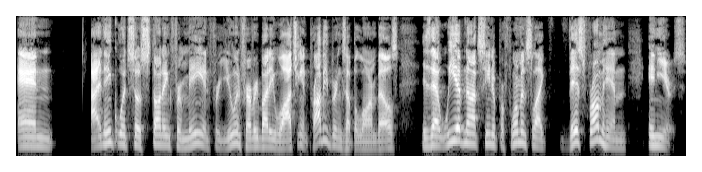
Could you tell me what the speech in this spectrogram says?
And I think what's so stunning for me and for you and for everybody watching, it probably brings up alarm bells, is that we have not seen a performance like this from him in years.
